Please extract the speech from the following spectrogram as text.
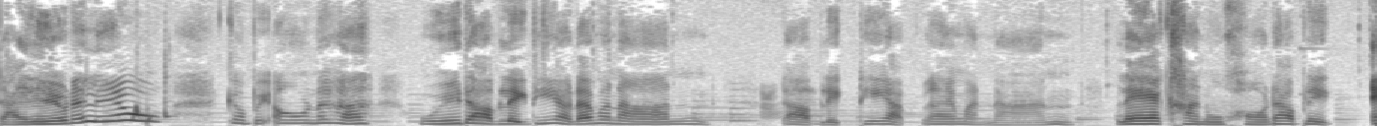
ได้เร็วได้เร็วกลับไปเอานะคะอุ้ยดาบเหล็กที่อยากได้มานาน ดาบเหล็กที่อยากได้มานาน แลกค่ะหนูขอดาบเหล็กเอ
